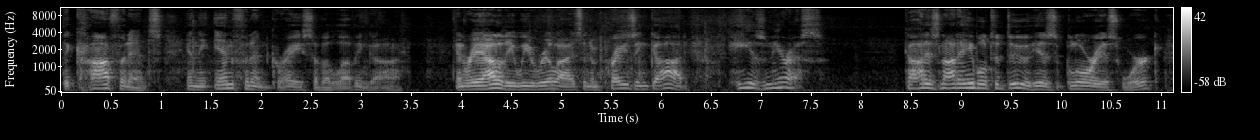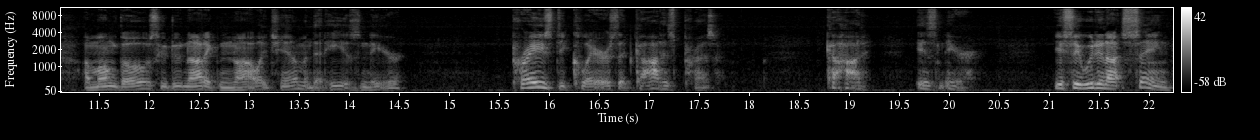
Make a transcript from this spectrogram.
the confidence and the infinite grace of a loving God. In reality, we realize that in praising God, He is near us. God is not able to do His glorious work among those who do not acknowledge Him and that He is near. Praise declares that God is present. God is near. You see, we do not sing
